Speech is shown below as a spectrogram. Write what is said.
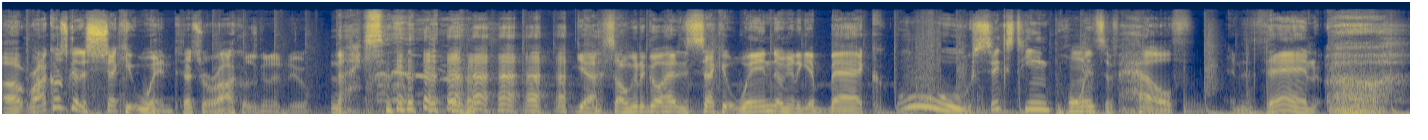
uh, Rocco's gonna second wind. That's what Rocco's gonna do. Nice. Yeah, so I'm gonna go ahead and second wind. I'm gonna get back ooh 16 points of health, and then uh,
